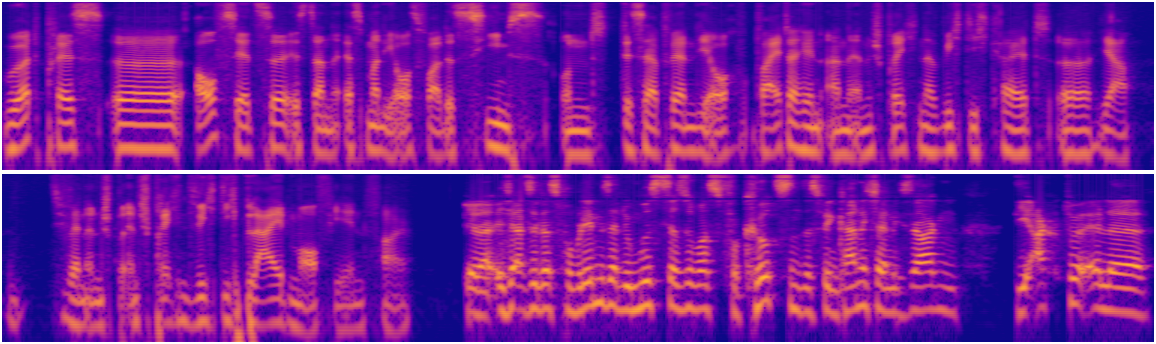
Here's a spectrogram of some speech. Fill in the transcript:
WordPress äh, aufsetze, ist dann erstmal die Auswahl des Themes. Und deshalb werden die auch weiterhin an entsprechender Wichtigkeit, äh, ja, sie werden entsp entsprechend wichtig bleiben auf jeden Fall. Genau, ich, also das Problem ist ja, du musst ja sowas verkürzen, deswegen kann ich ja nicht sagen, die aktuelle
